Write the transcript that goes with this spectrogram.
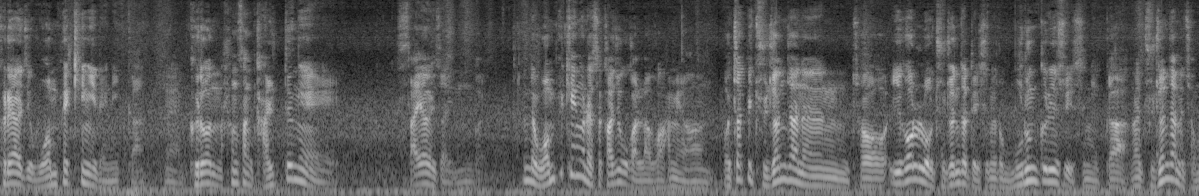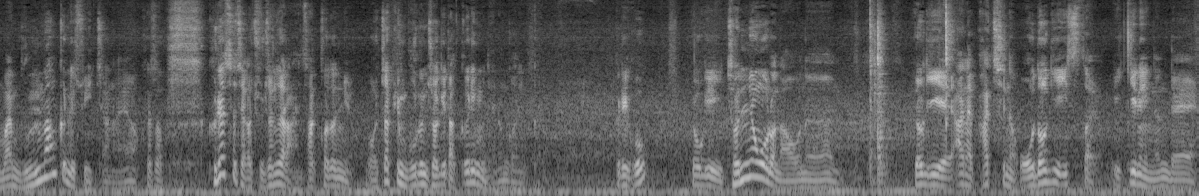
그래야지 원패킹이 되니까 예, 그런 항상 갈등에 쌓여져 있는 거예요. 근데 원패킹을 해서 가지고 가려고 하면 어차피 주전자는 저 이걸로 주전자 대신으로 물은 끓일 수 있으니까 난 주전자는 정말 물만 끓일 수 있잖아요. 그래서 그래서 제가 주전자를 안 샀거든요. 어차피 물은 저기다 끓이면 되는 거니까. 그리고 여기 전용으로 나오는 여기에 안에 받치는 오덕이 있어요. 있기는 있는데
